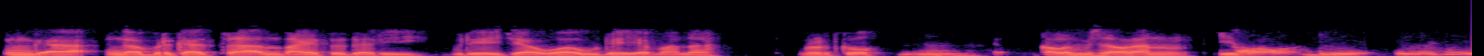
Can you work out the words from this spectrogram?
nggak nggak berkaca entah itu dari budaya Jawa, budaya mana. Menurutku mm. kalau misalkan itu kalau di ini sih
